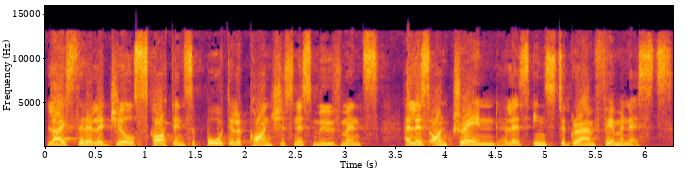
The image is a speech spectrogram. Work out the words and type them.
Luister hulle Jill Scott en support hulle consciousness movements. Hulle is on trend, hulle is Instagram feminists.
